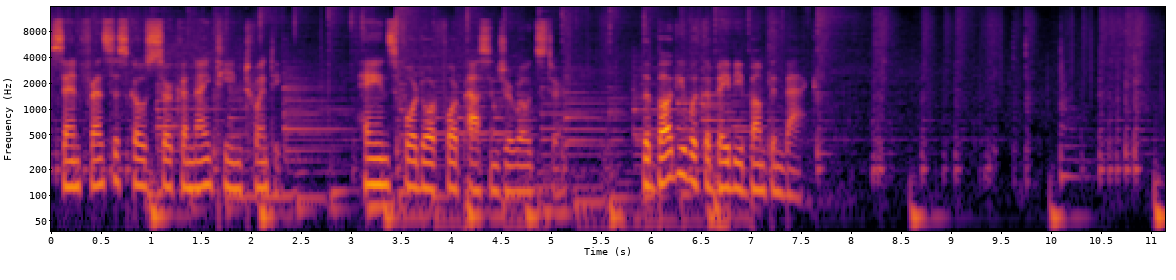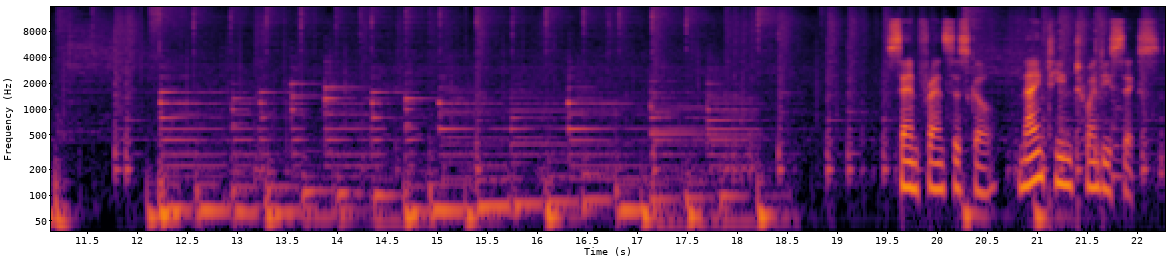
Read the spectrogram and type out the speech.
San Francisco circa 1920. Haynes four door four passenger roadster. The buggy with the baby bump in back. San Francisco, 1926.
